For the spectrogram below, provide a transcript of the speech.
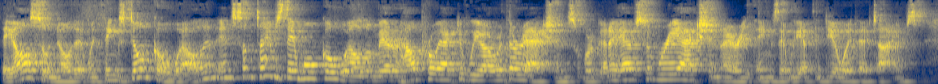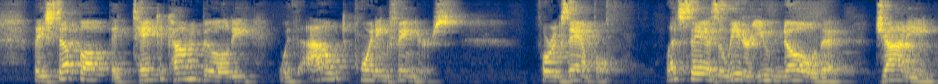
They also know that when things don't go well, and, and sometimes they won't go well no matter how proactive we are with our actions, we're going to have some reactionary things that we have to deal with at times. They step up, they take accountability without pointing fingers. For example, let's say as a leader, you know that Johnny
